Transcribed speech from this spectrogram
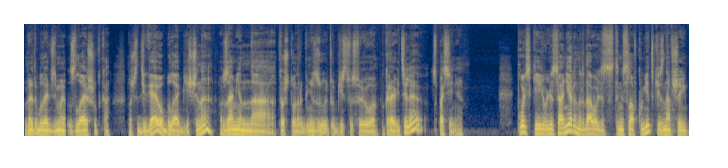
но это была, видимо, злая шутка. Потому что Дегаеву было обещано взамен на то, что он организует убийство своего покровителя, спасение. Польский революционер, народоволец Станислав Куницкий, знавший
